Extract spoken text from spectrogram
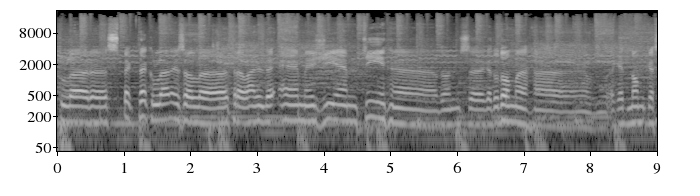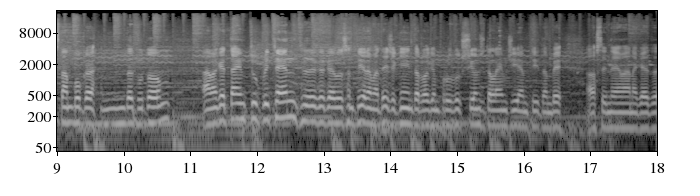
Oracular Spectacular és el uh, treball de MGMT, uh, doncs uh, que tothom, uh, aquest nom que està en boca de tothom, amb aquest Time to Pretend que acabo de sentir ara mateix aquí a Interlochen Produccions i de la MGMT també els tindrem en aquest,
